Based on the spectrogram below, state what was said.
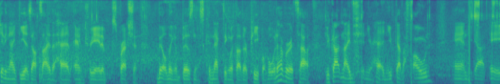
getting ideas outside the head and creative expression building a business, connecting with other people. But whatever it's out, if you've got an idea in your head and you've got a phone and you got a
